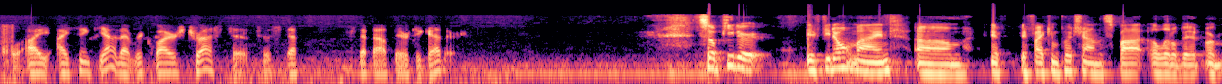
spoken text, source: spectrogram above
So I, I think yeah, that requires trust to, to step step out there together. So, Peter, if you don't mind, um, if if I can put you on the spot a little bit, or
